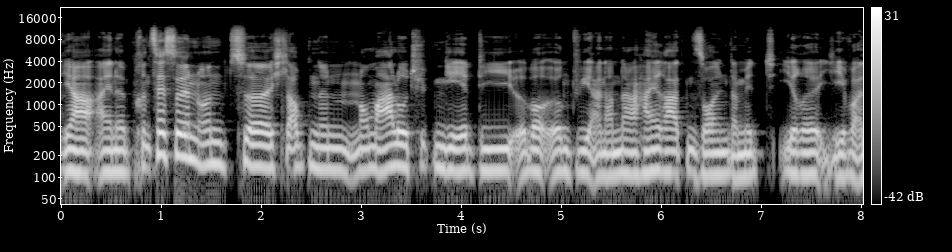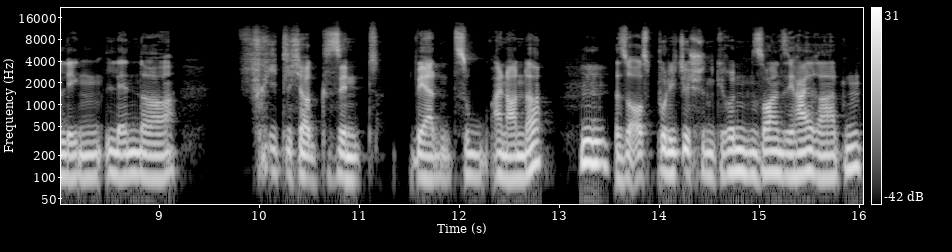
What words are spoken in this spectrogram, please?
ja eine Prinzessin und äh, ich glaube einen Normalo-Typen geht, die über irgendwie einander heiraten sollen, damit ihre jeweiligen Länder friedlicher gesinnt werden zueinander. Mhm. Also aus politischen Gründen sollen sie heiraten.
